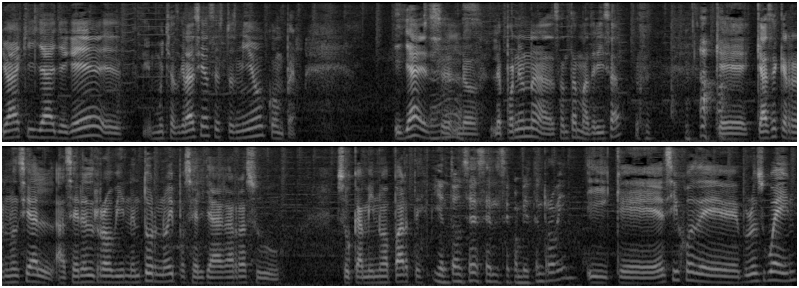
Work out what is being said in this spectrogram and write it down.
yo aquí ya llegué, eh, muchas gracias, esto es mío, comper. Y ya es, lo- le pone una santa madriza que, que hace que renuncie al, a ser el Robin en turno y pues él ya agarra su, su camino aparte. Y entonces él se convierte en Robin. Y que es hijo de Bruce Wayne,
